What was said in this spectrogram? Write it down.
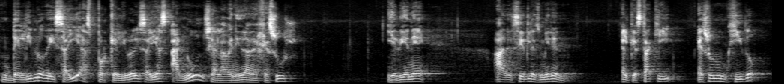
del libro de Isaías, porque el libro de Isaías anuncia la venida de Jesús. Y él viene a decirles, miren, el que está aquí es un ungido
